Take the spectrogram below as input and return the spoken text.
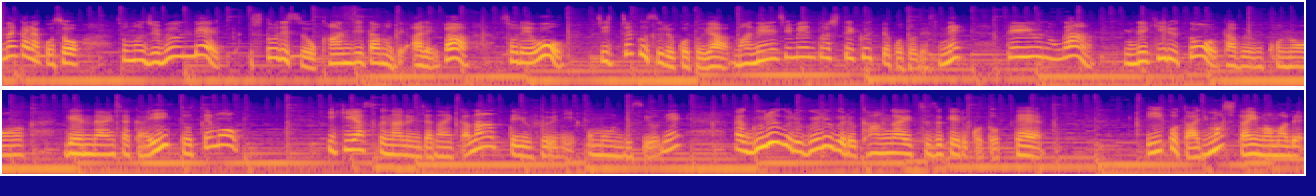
だからこそその自分でストレスを感じたのであればそれをちっちゃくすることやマネージメントしていくってことですね。っていうのができると多分この現代社会とっても生きやすくなるんじゃないかなっていうふうに思うんですよね。ぐるぐるぐるぐる考え続けることっていいことありました？今まで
